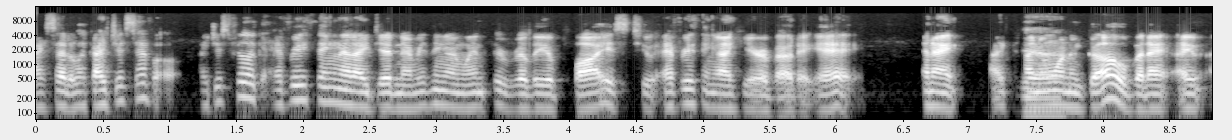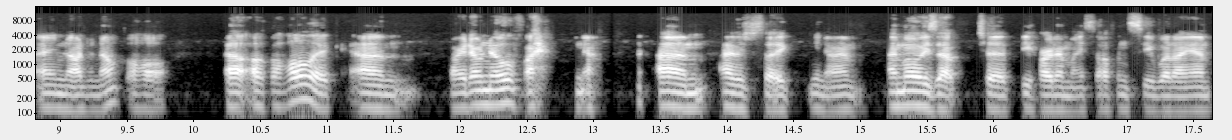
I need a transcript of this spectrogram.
I said like I just have I just feel like everything that I did and everything I went through really applies to everything I hear about AA. And I I kind of Yeah. want to go, but I, I I'm not an alcohol uh, alcoholic. Um, or I don't know if I you know. Um, I was just like, you know, I'm I'm always up to be hard on myself and see what I am.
